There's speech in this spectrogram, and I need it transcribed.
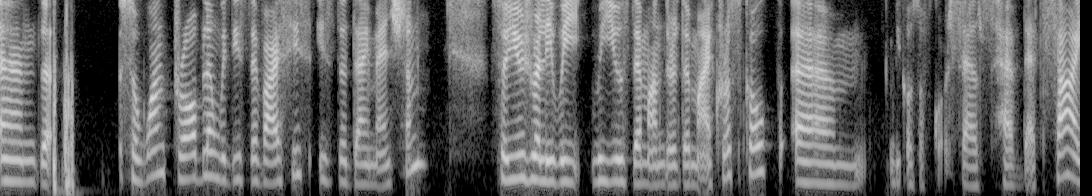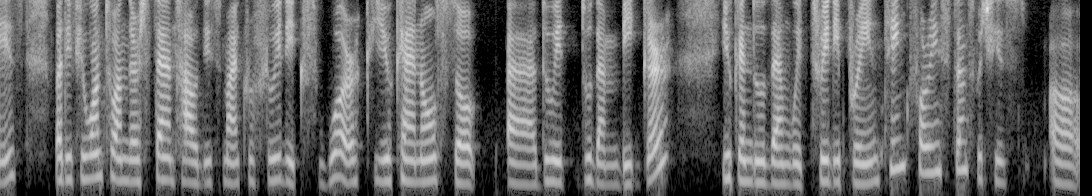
and uh, so one problem with these devices is the dimension so usually we, we use them under the microscope um, because of course cells have that size. But if you want to understand how these microfluidics work, you can also uh, do it, do them bigger. You can do them with 3D printing, for instance, which is uh,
